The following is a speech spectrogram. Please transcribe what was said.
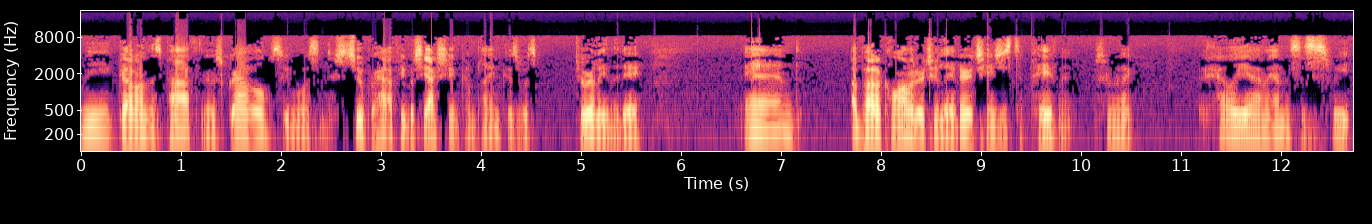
we got on this path, and it was gravel. Stephen wasn't super happy, but she actually didn't complain because it was too early in the day. And about a kilometer or two later, it changes to pavement. So we're like, hell yeah, man, this is sweet.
